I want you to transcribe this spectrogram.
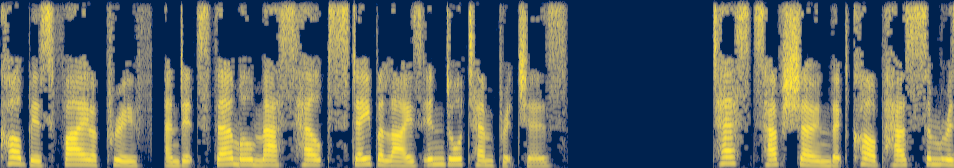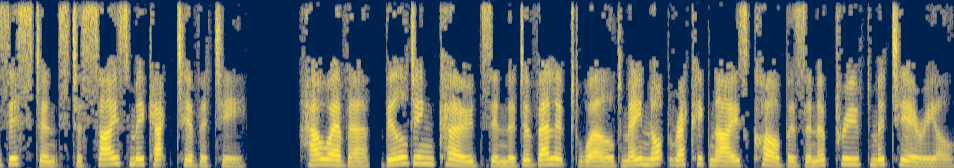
Cob is fireproof, and its thermal mass helps stabilize indoor temperatures. Tests have shown that cob has some resistance to seismic activity. However, building codes in the developed world may not recognize cob as an approved material.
